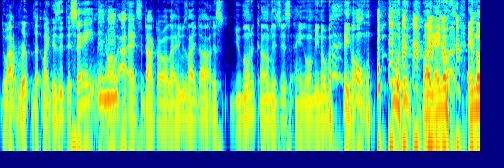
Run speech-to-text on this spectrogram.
do I really like? Is it the same? And all? Mm-hmm. I asked the doctor all that. He was like, dog, it's you gonna come. It's just ain't gonna be nobody home. Like ain't no ain't no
